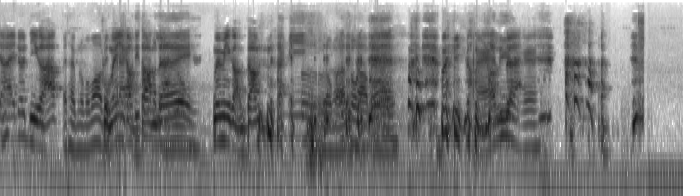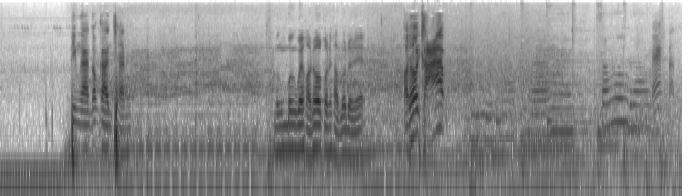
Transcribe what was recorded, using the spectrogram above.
ย้ายด้วยดีครับ ไอ้ไทยมึงลงมามอบผดิ มไม่มีกล่องเอาที่ซ่อมซ่อมมาเลยไม่มีกล่องซ่อมด้วยมีลงมารับผิดชอบเลยไม่มีกล่องแหมซ่อมเรื่ด้อวงยไงทีมงานต้องการฉันมึงมึงไปขอโทษคนขับรถเดี๋ยวนี้ ขอโทษครับ แม็กตัดม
